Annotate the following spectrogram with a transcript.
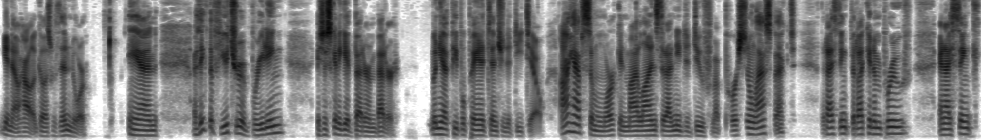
You know how it goes with indoor. And I think the future of breeding is just going to get better and better when you have people paying attention to detail. I have some work in my lines that I need to do from a personal aspect that I think that I could improve. And I think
